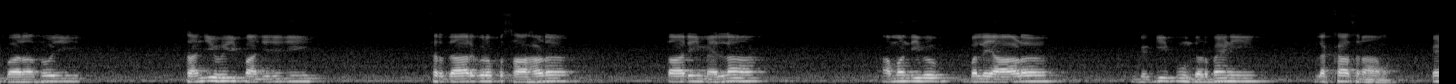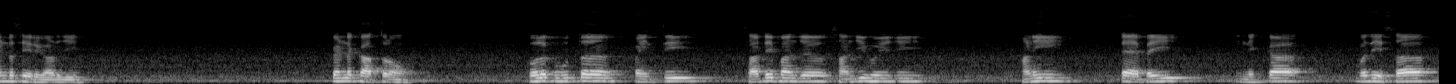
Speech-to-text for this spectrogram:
1200 ਜੀ। ਸਾਂਝੀ ਹੋਈ 5 ਜੀ ਜੀ। ਸਰਦਾਰ ਗਰੁੱਪ ਸਾਹੜ ਤਾਰੀ ਮਹਿਲਾਂ, ਅਮਨਦੀਪ ਬਲਿਆਲ, ਗੱਗੀ ਭੂੰਦੜ ਭੈਣੀ, ਲੱਖਾ ਸਨਾਮ, ਪਿੰਡ ਸ਼ੇਰਗੜ੍ਹ ਜੀ। ਪਿੰਡ ਕਾਤਰੋਂ, ਕੁੱਲ ਕਬੂਤਰ 35 5.5 ਸਾਂਝੀ ਹੋਈ ਜੀ। ਹਣੀ ਢੈਪਈ ਨਿੱਕਾ, ਵਧੇਸਾ,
